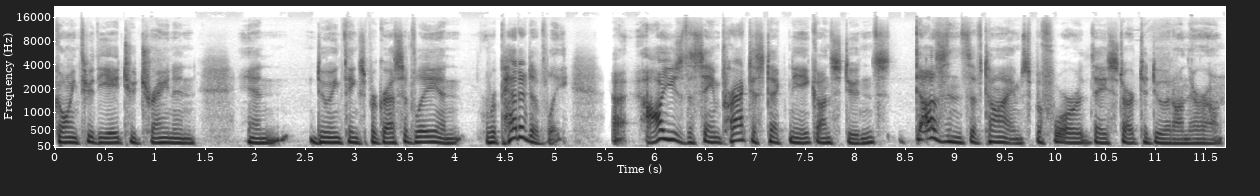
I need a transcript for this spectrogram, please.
going through the etude train and and doing things progressively and repetitively. Uh, I'll use the same practice technique on students dozens of times before they start to do it on their own.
